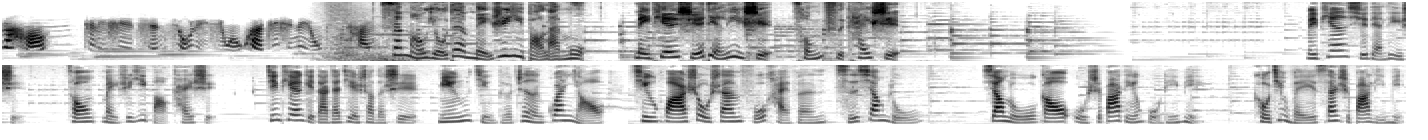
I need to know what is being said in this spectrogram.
家好，这里是全球旅行文化知识内容平台三毛游的每日一宝栏目，每天学点历史，从此开始。每天学点历史，从每日一宝开始。今天给大家介绍的是明景德镇官窑青花寿山福海纹瓷香炉，香炉高五十八点五厘米，口径为三十八厘米。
